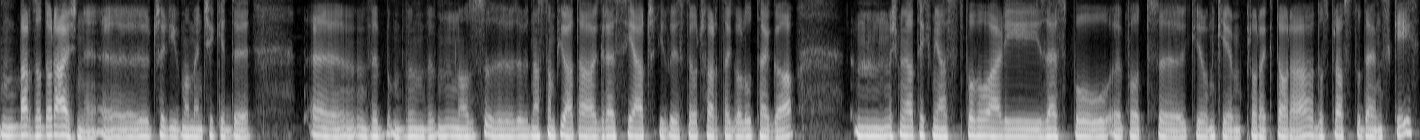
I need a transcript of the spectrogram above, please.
bardzo doraźny, e, czyli w momencie, kiedy wy, wy, no, nastąpiła ta agresja, czyli 24 lutego, myśmy natychmiast powołali zespół pod kierunkiem prorektora do spraw studenckich.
